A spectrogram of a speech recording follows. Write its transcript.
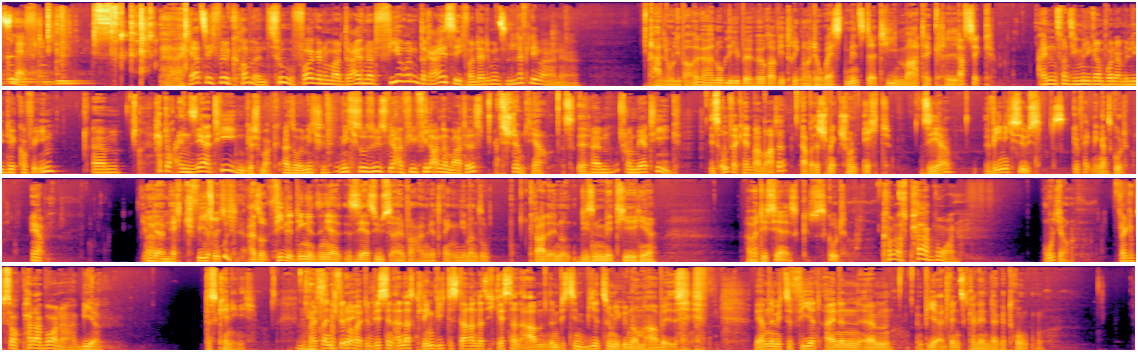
Devil's Left. Ja, herzlich willkommen zu Folge Nummer 334 von der Devil's Left, lieber Arne. Hallo, lieber Holger, hallo, liebe Hörer. Wir trinken heute Westminster Tea Mate Classic. 21 Milligramm pro 100 Milliliter Koffein. Ähm, hat doch einen sehr teeigen Geschmack. Also nicht, nicht so süß wie, wie viele andere Mates. Das stimmt, ja. Das äh, Ähm, und mehr teig. ist unverkennbar Mate, aber es schmeckt schon echt sehr wenig süß. Das gefällt mir ganz gut. Ja. Ja Ähm, echt schwierig. Also viele Dinge sind ja sehr süß einfach an Getränken, die man so gerade in diesem Metier hier. Aber dies hier ist, ist gut. Kommt aus Paderborn. Oh ja, Da gibt es auch Paderborner Bier. das kenne ich nicht. Falls meine Stimme heute ein bisschen anders klingt, liegt es daran, dass ich gestern Abend ein bisschen Bier zu mir genommen habe. Wir haben nämlich zu viert einen ähm, Bier-Adventskalender getrunken.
